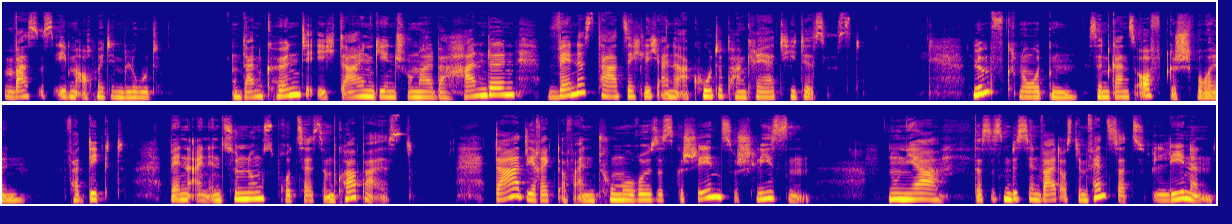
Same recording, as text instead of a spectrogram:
was ist eben auch mit dem Blut. Und dann könnte ich dahingehend schon mal behandeln, wenn es tatsächlich eine akute Pankreatitis ist. Lymphknoten sind ganz oft geschwollen, verdickt, wenn ein Entzündungsprozess im Körper ist. Da direkt auf ein tumoröses Geschehen zu schließen, nun ja, das ist ein bisschen weit aus dem Fenster zu lehnen.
